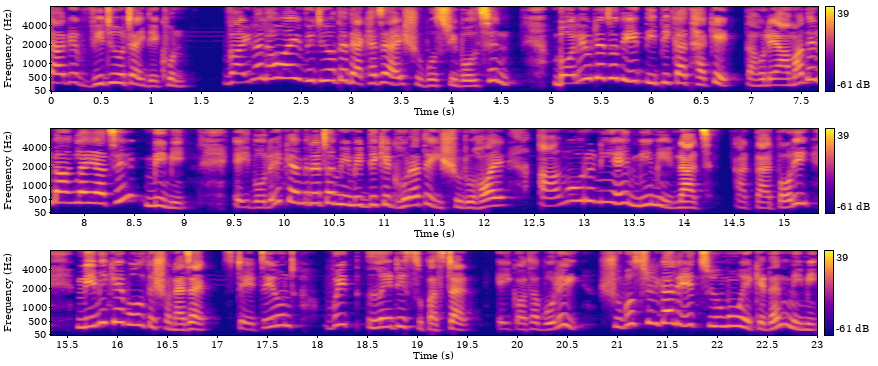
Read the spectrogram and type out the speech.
আগে ভিডিওটাই দেখুন। ভাইরাল হওয়া এই ভিডিওতে দেখা যায়, শুভশ্রী বলছেন, বলিউডে যদি দীপিকা থাকে, তাহলে আমাদের বাংলায় আছে মিমি। এই বলে ক্যামেরাটা মিমির দিকে ঘোরাতেই শুরু হয়। আঙুর নিয়ে মিমির নাচ। আর তারপরেই মিমিকে বলতে শোনা যায় stay tuned with lady superstar এই কথা বলেই শুভশ্রীর গালে চুমু এঁকে দেন মিমি।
